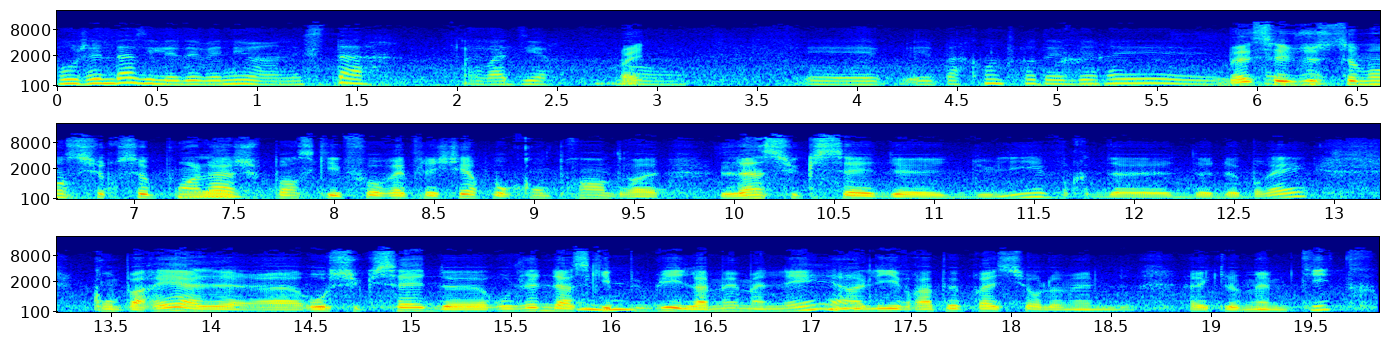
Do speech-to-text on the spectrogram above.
Rougendaz, il est devenu un star, on va dire. et, par contre, Debré... Ben, c'est justement sur ce point-là, je pense qu'il faut réfléchir pour comprendre l'insuccès du livre de, de Debré comparé au succès de Rougendas, qui mhm. publie la même année un livre à peu près sur le même, avec le même titre.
